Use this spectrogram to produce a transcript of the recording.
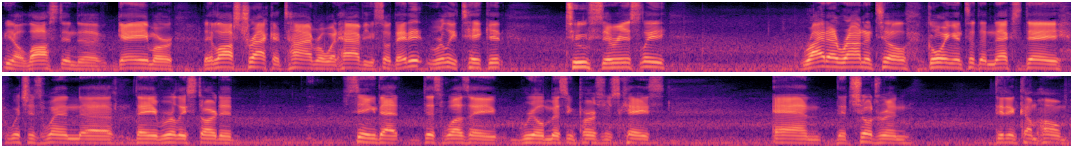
you know, lost in the game or they lost track of time or what have you. So they didn't really take it too seriously right around until going into the next day, which is when uh, they really started seeing that this was a real missing persons case and the children didn't come home.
